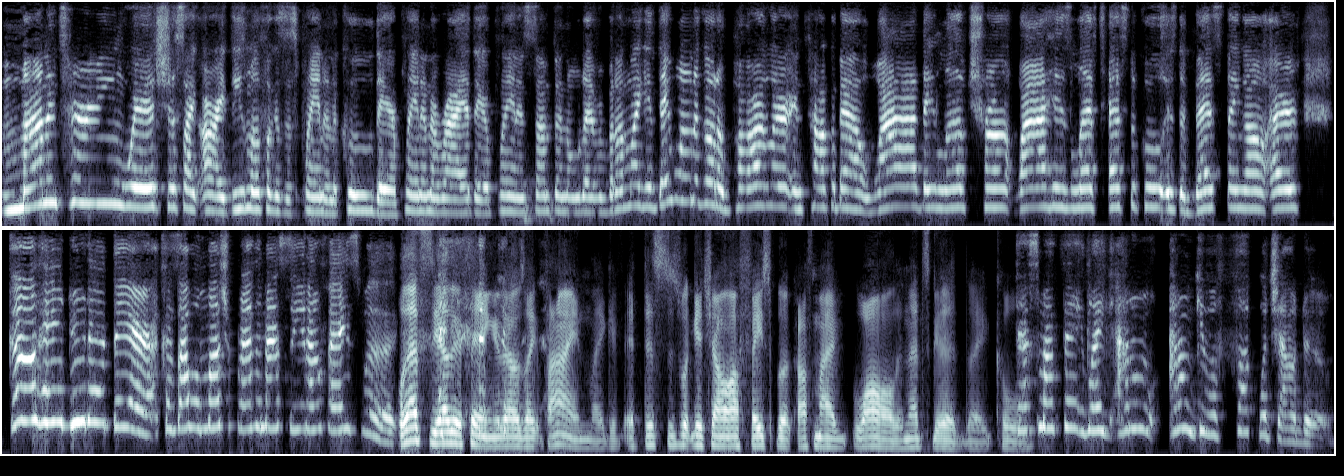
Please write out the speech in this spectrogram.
monitoring where it's just like, all right, these motherfuckers is planning a coup, they're planning a riot, they're planning something or whatever. But I'm like, if they want to go to parler and talk about why they love Trump, why his left testicle is the best thing on earth, go ahead do that there, because I would much rather not see it on Facebook. Well, that's the other thing. Is I was like, fine. Like, if, if this is what gets y'all off Facebook, off my wall, then that's good. Like, cool. That's my thing. Like I don't I don't give a fuck what y'all do.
